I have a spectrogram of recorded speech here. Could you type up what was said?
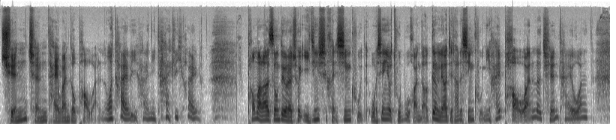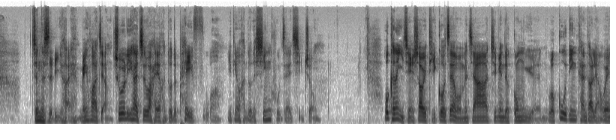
全程台湾都跑完了。我太厉害，你太厉害了！跑马拉松对我来说已经是很辛苦的，我现在又徒步环岛，更了解他的辛苦。你还跑完了全台湾，真的是厉害，没话讲。除了厉害之外，还有很多的佩服啊，一定有很多的辛苦在其中。我可能以前稍微提过，在我们家这边的公园，我固定看到两位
